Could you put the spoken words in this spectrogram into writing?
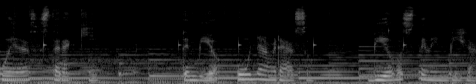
puedas estar aquí. Te envío un abrazo. Dios te bendiga.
